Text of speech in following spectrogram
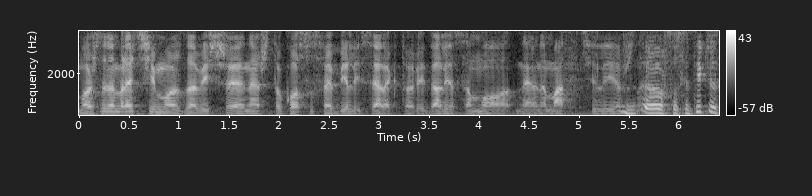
Možete nam reći možda više nešto, ko su sve bili selektori? Da li je samo Nevena Matić ili još nešto? Što se tiče uh,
